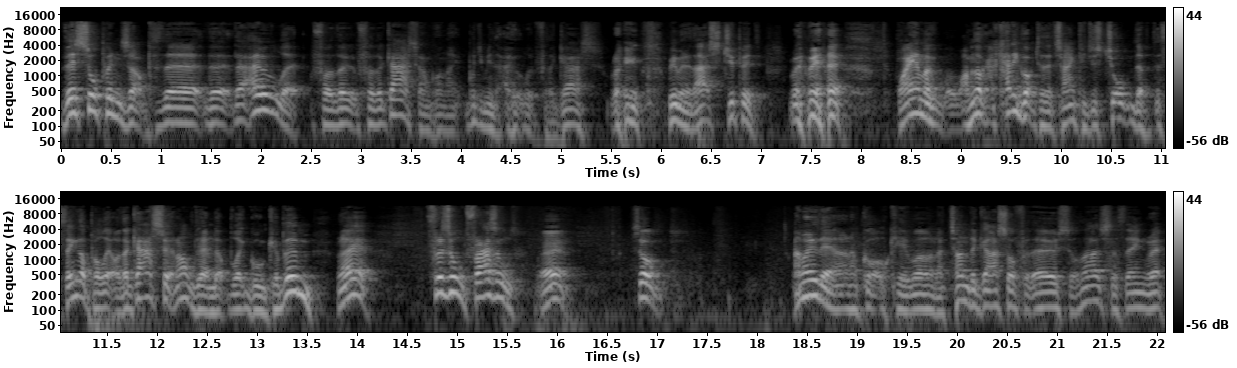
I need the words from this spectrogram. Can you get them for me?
this opens up the, the, the outlet for the for the gas. I'm going like, what do you mean the outlet for the gas? Right? Wait a minute, that's stupid. Why am I? I'm not. I can't even go up to the tank and just open the, the thing up a little, the gas out, and I'll end up like going kaboom, right? Frizzled, frazzled, right? So I'm out there and I've got okay, well, and I turned the gas off at the house, so that's the thing, right?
